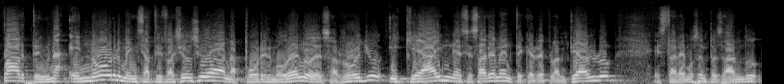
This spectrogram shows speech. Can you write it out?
parte de una enorme insatisfacción ciudadana por el modelo de desarrollo y que hay necesariamente que replantearlo, estaremos empezando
